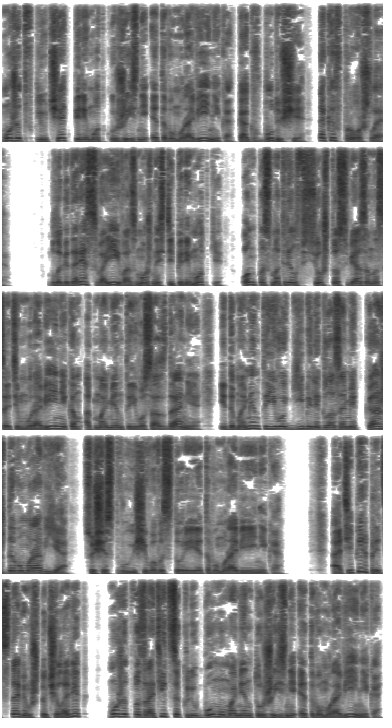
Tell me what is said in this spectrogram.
может включать перемотку жизни этого муравейника как в будущее, так и в прошлое. Благодаря своей возможности перемотки он посмотрел все, что связано с этим муравейником от момента его создания и до момента его гибели глазами каждого муравья, существующего в истории этого муравейника. А теперь представим, что человек может возвратиться к любому моменту жизни этого муравейника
